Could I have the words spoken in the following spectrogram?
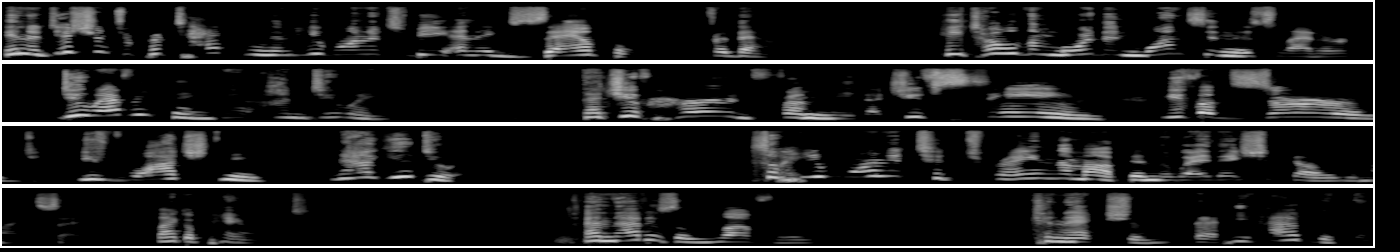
in addition to protecting them, he wanted to be an example for them. He told them more than once in this letter do everything that I'm doing, that you've heard from me, that you've seen, you've observed, you've watched me. Now you do it. So he wanted to train them up in the way they should go, you might say, like a parent. And that is a lovely connection that he had with them.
